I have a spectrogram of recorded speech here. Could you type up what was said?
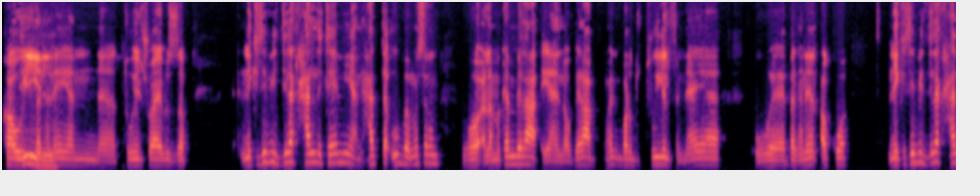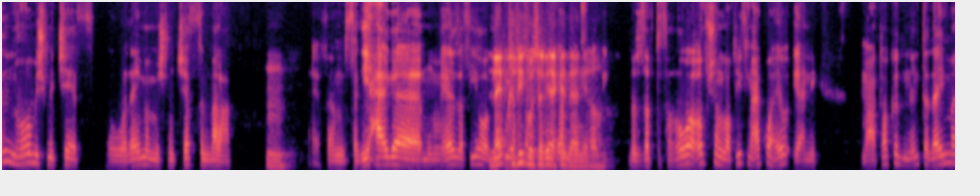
قوي. بدنيا آه، طويل شوية بالظبط. إنكيتيا بيدي لك حل تاني يعني حتى أوبا مثلا وهو لما كان بيلعب يعني لو بيلعب مهاجم برضه طويل في النهاية وبدنيا أقوى إنكيتيا بيدي لك حل إن هو مش متشاف هو دايما مش متشاف في الملعب. فاهم؟ فدي حاجة مميزة فيه هو لعيب خفيف وسريع كده يعني وبي- بالظبط. فهو option لطيف معاك وهي يعني ما أعتقد إن أنت دايما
